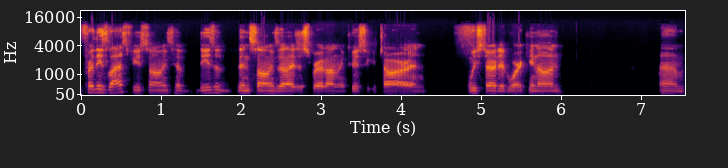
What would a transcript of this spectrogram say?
for these last few songs have these have been songs that I just wrote on acoustic guitar and we started working on um,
